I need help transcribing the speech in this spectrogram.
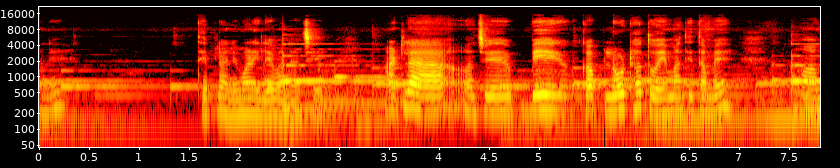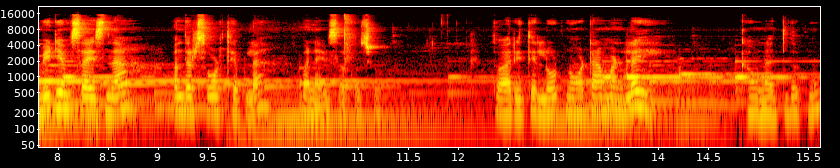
અને થેપલાને વણી લેવાના છે. આટલા જે બે કપ લોટ હતો, એમાંથી તમે મીડિયમ સાઇઝના પંદર સોળ થેપલા બનાવી શકો છો. તો આ રીતે લોટનું અટામણ લઈ ઘઉંના લોટનું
